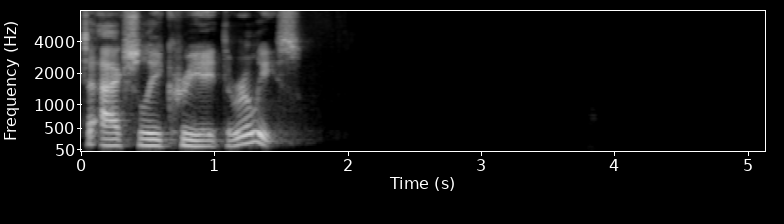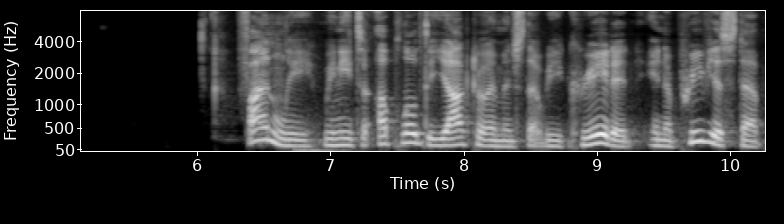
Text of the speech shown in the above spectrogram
to actually create the release. Finally, we need to upload the Yocto image that we created in a previous step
